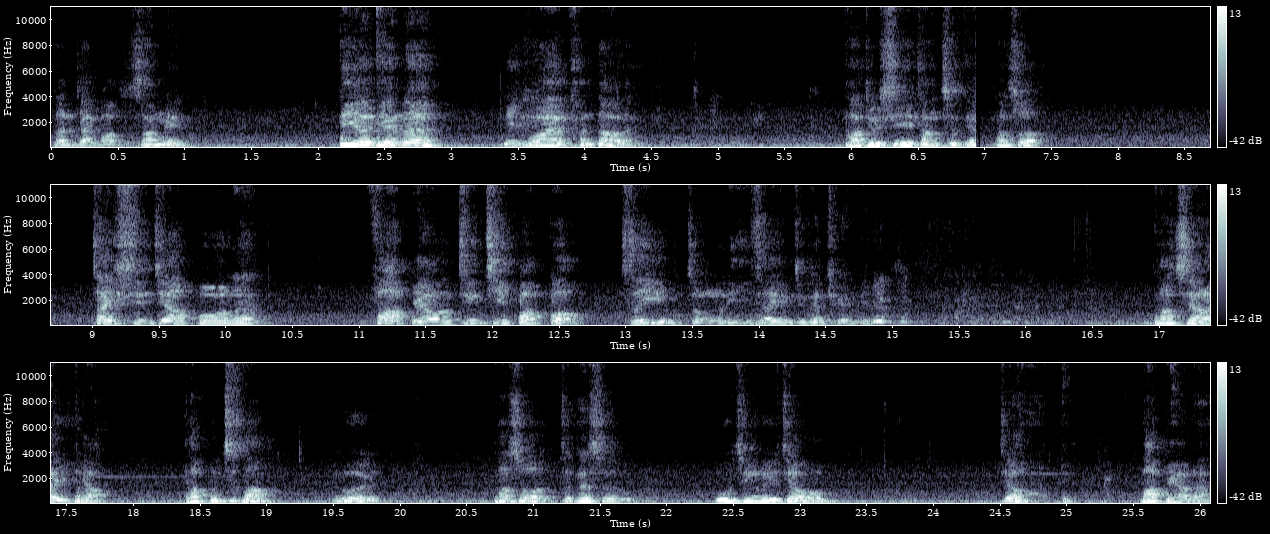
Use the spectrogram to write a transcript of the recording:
登在报纸上面。第二天呢，李光耀看到了，他就写一张字条，他说，在新加坡呢，发表经济报告只有总理才有这个权利。他吓了一跳，他不知道，因为他说这个是吴金瑞叫我叫发表的。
